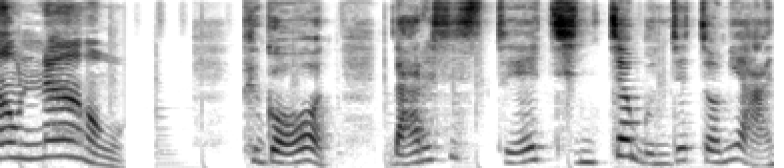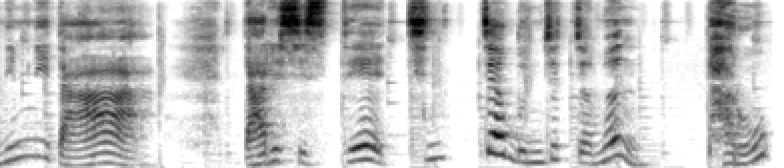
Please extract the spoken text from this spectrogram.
Oh no! 그건 나르시스트의 진짜 문제점이 아닙니다. 나르시스트의 진짜 문제점은 바로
